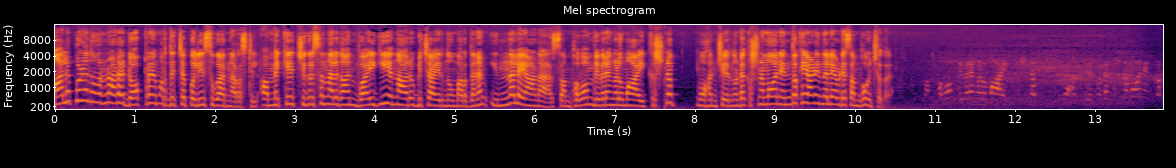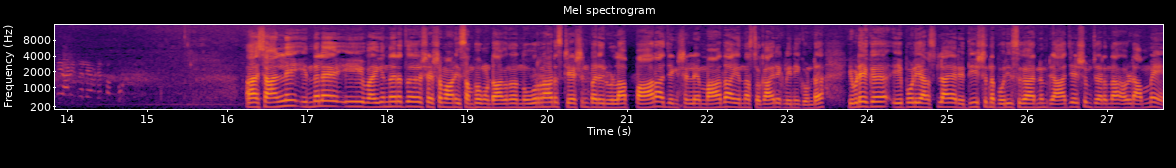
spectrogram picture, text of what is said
ആലപ്പുഴ നൂറിനാട് ഡോക്ടറെ മർദ്ദിച്ച പോലീസുകാരൻ അറസ്റ്റിൽ. അമ്മയ്ക്ക് ചികിത്സ നൽകാൻ വൈകി എന്നാരോപിച്ചായിരുന്നു മർദ്ദനം. ഇന്നലെയാണ് സംഭവം. വിവരങ്ങളുമായി കൃഷ്ണമോഹൻ ചേരുന്നുണ്ട്. കൃഷ്ണമോഹൻ എന്തൊക്കെയാണ് ഇന്നലെ അവിടെ സംഭവിച്ചത്? ശാലിനി ഇന്നലെ ഈ വൈകുന്നേരത്ത് ശേഷമാണ് ഈ സംഭവം ഉണ്ടാകുന്നത്. നൂറനാട് സ്റ്റേഷൻ പരിധിയിലുള്ള പാറ ജംഗ്ഷനിലെ മാത എന്ന സ്വകാര്യ ക്ലിനിക് ഉണ്ട്. ഇവിടേക്ക് ഇപ്പോൾ ഈ അറസ്റ്റിലായ രതീഷ് എന്ന പോലീസുകാരനും രാജേഷും ചേർന്ന അവരുടെ അമ്മയെ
